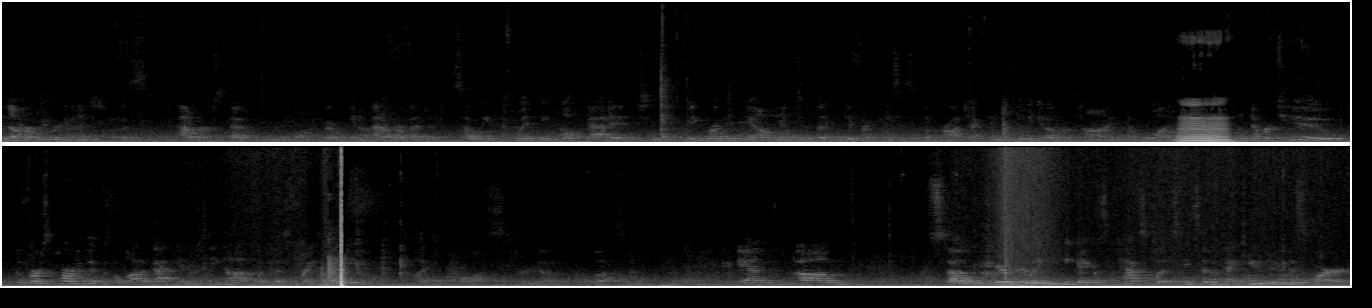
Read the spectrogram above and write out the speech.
the number we were given was out of our scope, or, you know, out of our budget. So we, when we looked at it, we broke it down into the different pieces of the project, and we're doing it over time, number one. Mm. Number two, the first part of it was a lot of back-end cleanup because frankly, Michael Cross screwed up a lot of stuff. And, um, so we're doing, he gave us a task list. He said, okay, you do this part,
